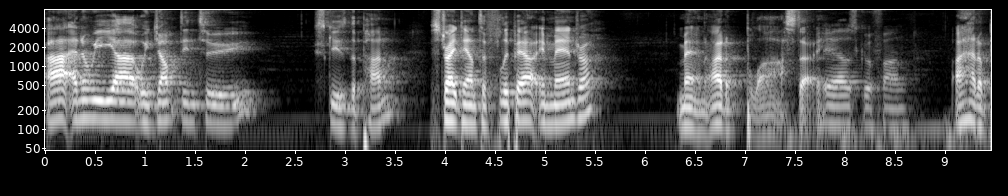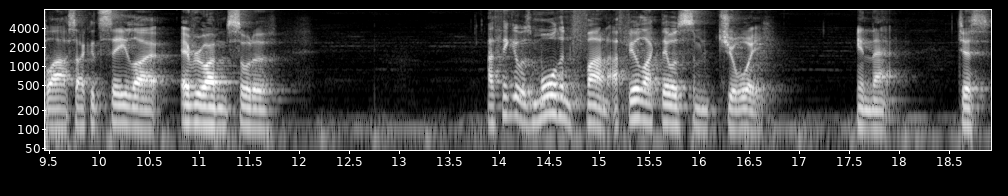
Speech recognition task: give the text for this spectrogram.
Uh, and then we uh, we jumped into, excuse the pun, straight down to flip out in Mandurah. Man, I had a blast, eh? Yeah, that was good fun. I had a blast. I could see like everyone sort of. I think it was more than fun. I feel like there was some joy in that, just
